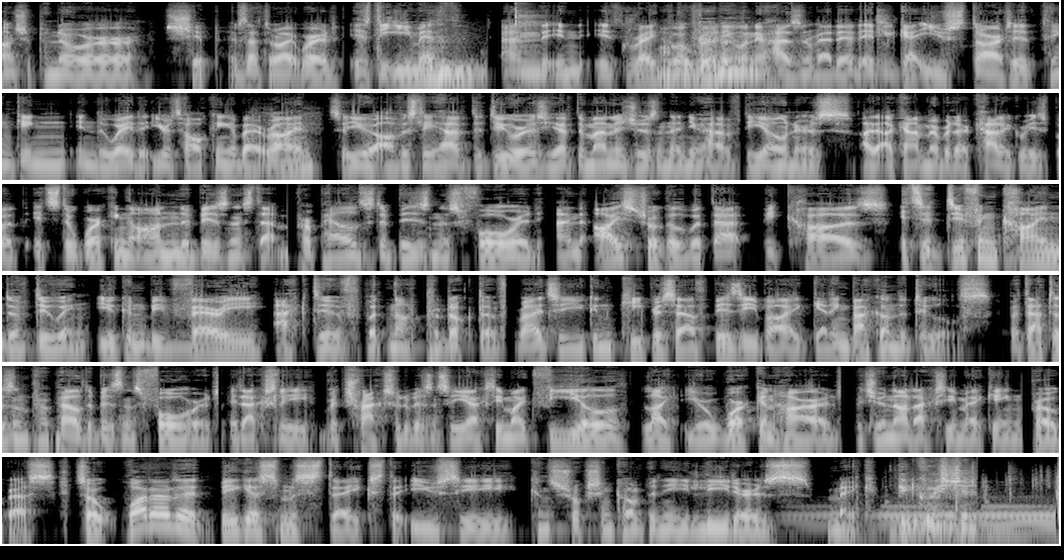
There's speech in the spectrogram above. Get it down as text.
entrepreneurship. Is that the right word? Is the E Myth. Mm-hmm. And in, it's a great book for anyone who hasn't read it. It'll get you started thinking in the way that you're talking about, Ryan. So you obviously have the doers, you have the managers, and then you have the owners. I, I can't remember their categories, but it's the working on the business that propels the business forward. And I struggle with that because it's a different kind of doing. You can be very active, but not productive, right? So you can keep yourself busy by getting back on the tools, but that doesn't propel the business forward. It actually retracts for the business. So you actually might feel like you're working hard, but you're not actually making progress. So what are the biggest mistakes that you see construction company leaders make? Good question.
